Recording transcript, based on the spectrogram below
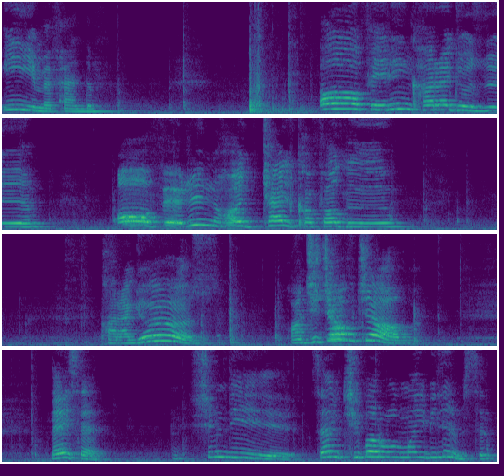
iyiyim efendim. Aferin kara gözüm. Aferin kel kafalım. Kara göz. Hacı cavcav. Neyse. Şimdi sen kibar olmayı bilir misin?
